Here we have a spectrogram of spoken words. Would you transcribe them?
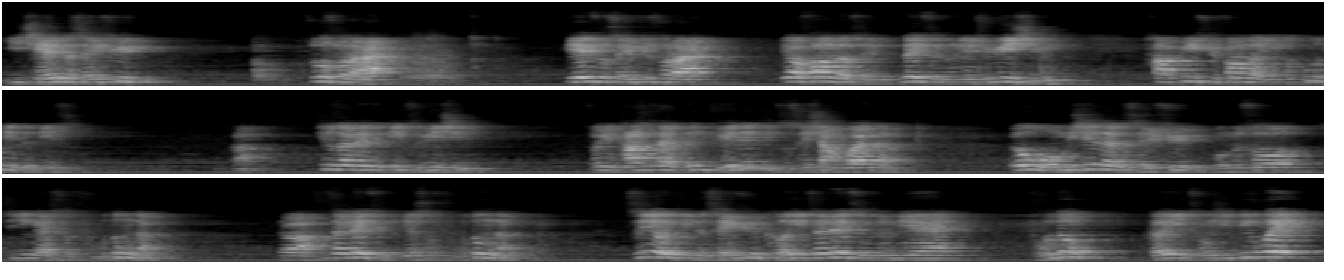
以前的程序做出来，编出程序出来，要放到存内存中间去运行，它必须放到一个固定的地址，啊，就在那个地址运行，所以它是在跟绝对地址是相关的。而我们现在的程序，我们说是应该是浮动的，对吧？在内存中间是浮动的。只有你的程序可以在内存中间浮动，可以重新定位，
